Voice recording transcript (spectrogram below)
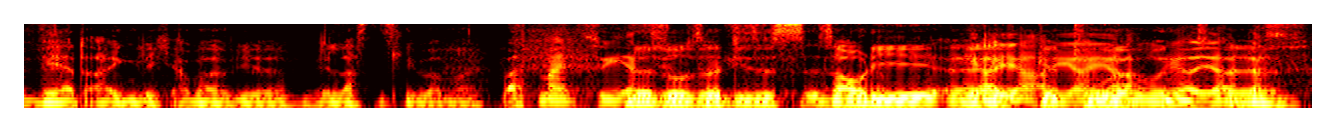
wert eigentlich, aber wir, wir lassen es lieber mal. Was meinst du jetzt? Ne, so, so dieses Saudi-Getue äh, ja, ja, ja, ja, und ja, ja, äh, das-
